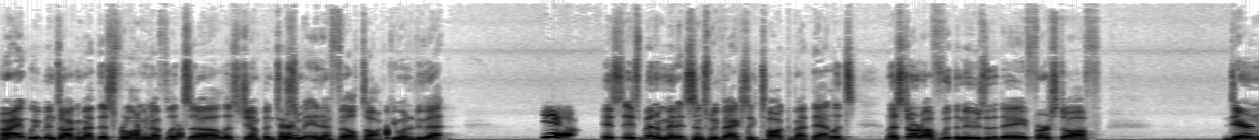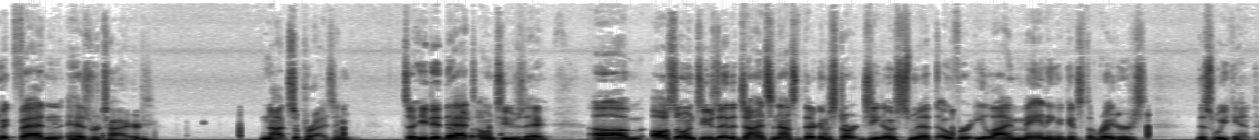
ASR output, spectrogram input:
All right, we've been talking about this for long enough. Let's uh, let's jump into some NFL talk. You want to do that? Yeah, It's it's been a minute since we've actually talked about that. Let's let's start off with the news of the day. First off, Darren McFadden has retired. Not surprising. So he did that on Tuesday. Um, also on Tuesday, the Giants announced that they're going to start Geno Smith over Eli Manning against the Raiders this weekend.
